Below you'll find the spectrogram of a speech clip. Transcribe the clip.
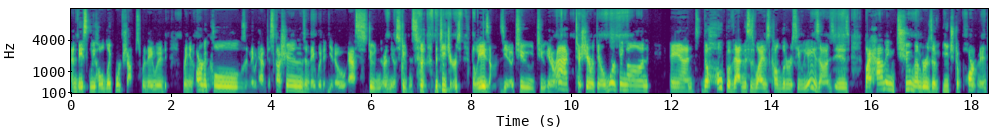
and basically hold like workshops where they would bring in articles and they would have discussions and they would you know ask students or you know students the teachers the liaisons you know to to interact to share what they were working on and the hope of that and this is why it's called literacy liaisons is by having two members of each department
